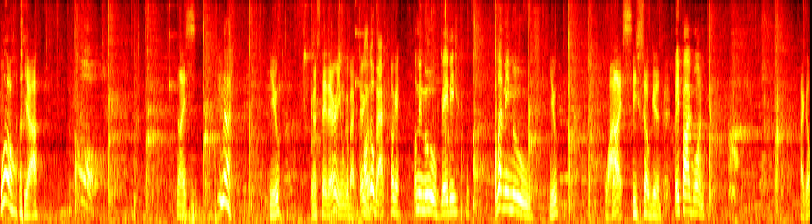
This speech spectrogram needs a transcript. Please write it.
Whoa. Yeah. Oh. Nice. You. You gonna stay there or you wanna go back? There you I'll go back. Okay. Let me move, baby. Let me move. You. Wow. Nice. He's so good. Eight, five, one. I go.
